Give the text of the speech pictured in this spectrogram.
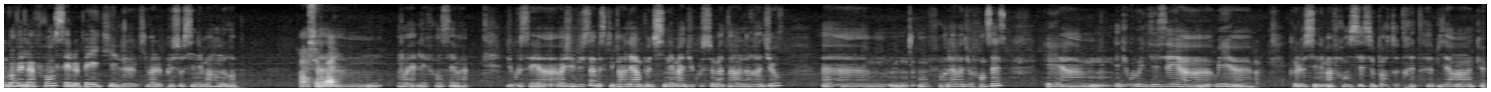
Donc en fait, la France, c'est le pays qui, le- qui va le plus au cinéma en Europe. Ah, c'est vrai? Euh, ouais, les Français, ouais. Du coup, c'est, euh, ouais, j'ai vu ça parce qu'il parlait un peu de cinéma du coup ce matin à la radio, euh, Fran- la radio française, et, euh, et du coup il disait, euh, oui, euh, que le cinéma français se porte très très bien, que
